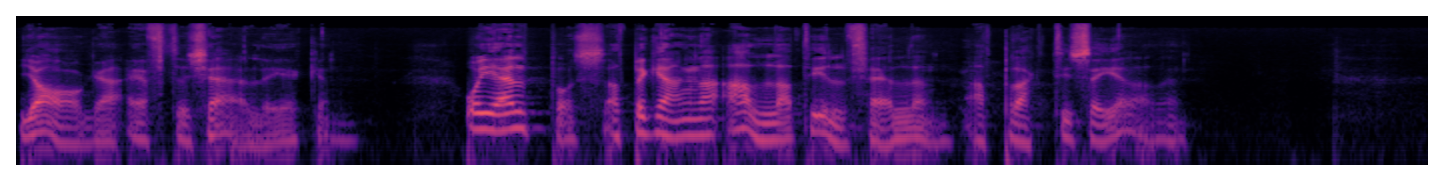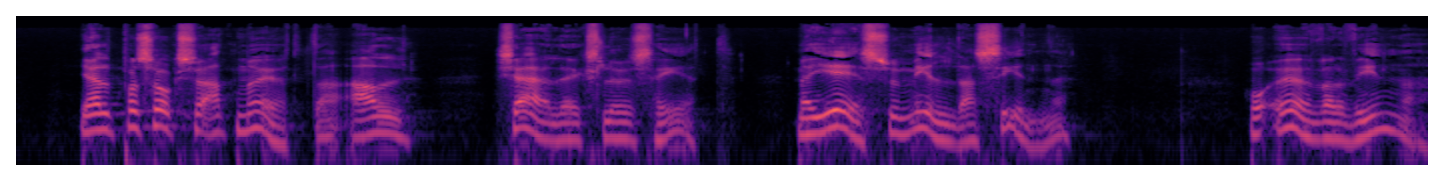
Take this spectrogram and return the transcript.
jaga efter kärleken. Och hjälp oss att begagna alla tillfällen att praktisera den. Hjälp oss också att möta all kärlekslöshet med Jesu milda sinne och övervinna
